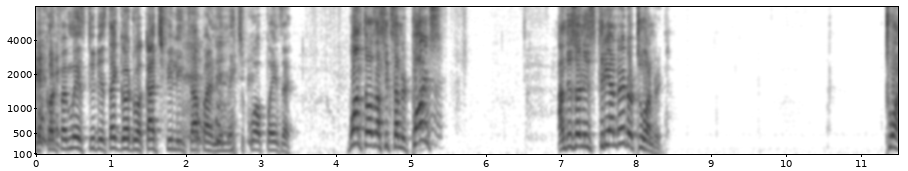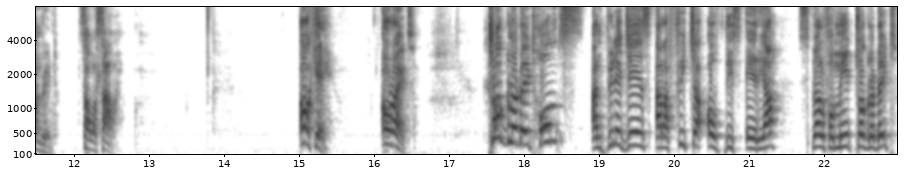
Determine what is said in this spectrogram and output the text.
Ni confirmiwe studio. Sitaki watu wa catch feelings hapa nimechukua points. 1,600 points. And this one is 300 or 200? 200. Sawa sawa. Okay. All right. Troglodyte homes and villages are a feature of this area. Spell for me troglodyte.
